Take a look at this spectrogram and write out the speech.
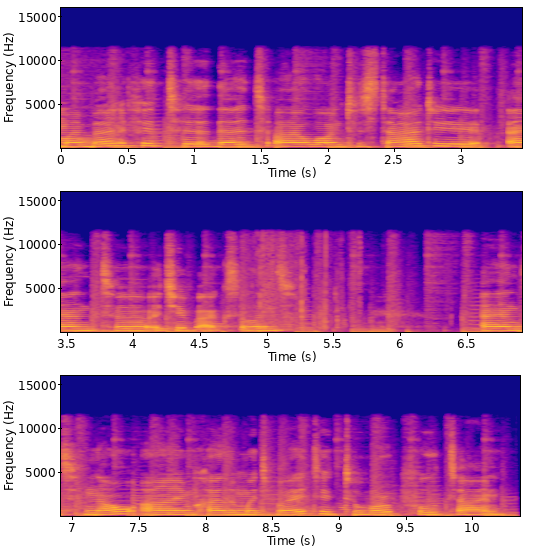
my benefit that I want to study and uh, achieve excellence. And now I'm highly motivated to work full time.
